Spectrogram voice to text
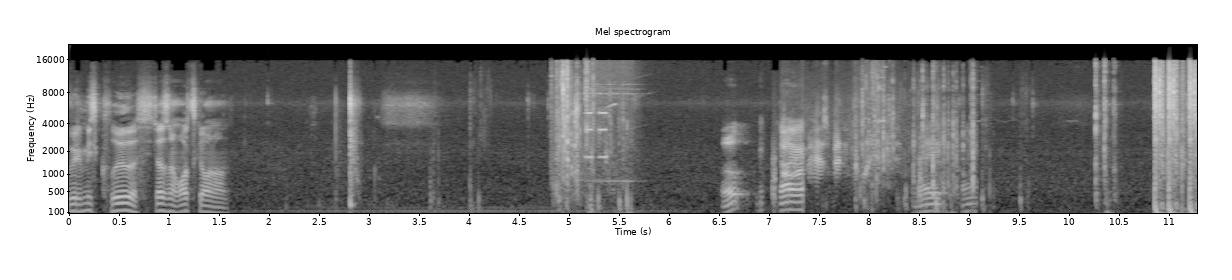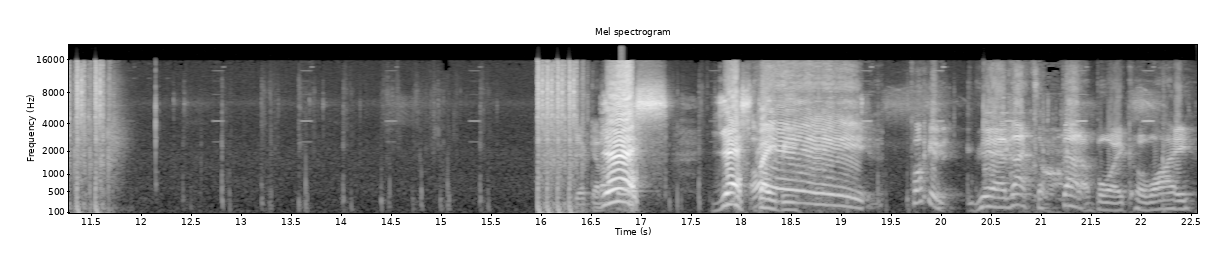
Look at him, he's clueless. He doesn't know what's going on. Oh, go. Hey, hey. Yep, get up Yes! Yes, baby! Hey! Fucking yeah, that's a that a boy, Kawaii.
